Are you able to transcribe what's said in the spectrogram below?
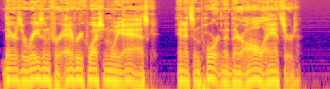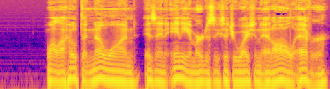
There's a reason for every question we ask, and it's important that they're all answered. While I hope that no one is in any emergency situation at all ever,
